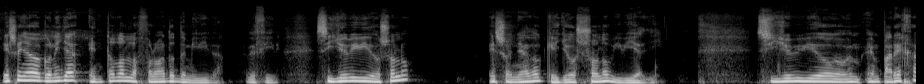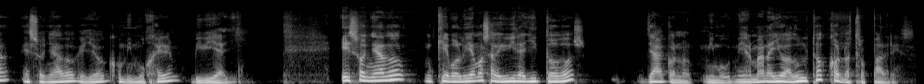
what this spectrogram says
He soñado con ella en todos los formatos de mi vida. Es decir, si yo he vivido solo, he soñado que yo solo vivía allí. si yo he vivido en, pareja, he soñado que yo con mi mujer vivía allí. He soñado que volvíamos a vivir allí todos, ya con mi hermana y yo adultos, con nuestros padres.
